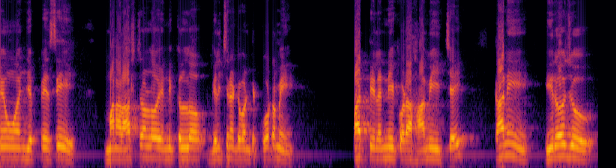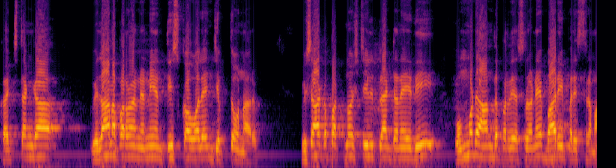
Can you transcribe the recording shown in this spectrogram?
మేము అని చెప్పేసి మన రాష్ట్రంలో ఎన్నికల్లో గెలిచినటువంటి కూటమి పార్టీలన్నీ కూడా హామీ ఇచ్చాయి. కానీ ఈరోజు ఖచ్చితంగా విధానపరమైన నిర్ణయం తీసుకోవాలి అని చెప్తూ ఉన్నారు. విశాఖపట్నం స్టీల్ ప్లాంట్ అనేది ఉమ్మడి ఆంధ్రప్రదేశ్లోనే భారీ పరిశ్రమ.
